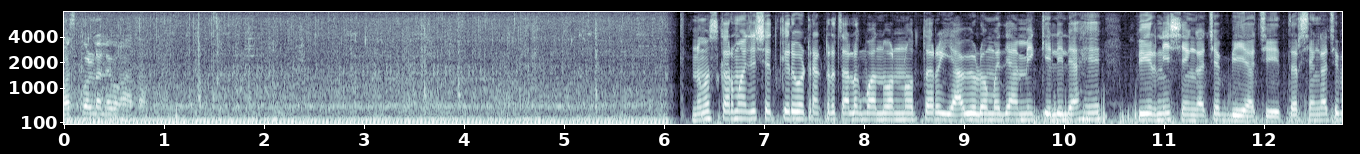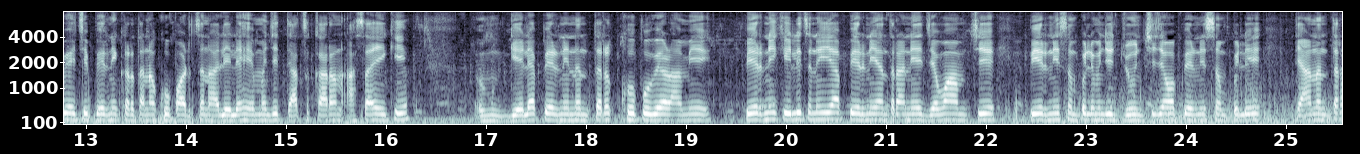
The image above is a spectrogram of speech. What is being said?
मस्त पडलेलं बघा आता. नमस्कार माझे शेतकरी व ट्रॅक्टर चालक बांधवांनो तर या व्हिडिओमध्ये आम्ही केलेली आहे पेरणी शेंगाच्या बियाची. तर शेंगाच्या बियाची पेरणी करताना खूप अडचण आलेली आहे. म्हणजे त्याचं कारण असं आहे की गेल्या पेरणीनंतर खूप वेळ आम्ही पेरणी केलीच नाही. या पेरणी यंत्राने जेव्हा आमची पेरणी संपली म्हणजे जूनची जेव्हा पेरणी संपली त्यानंतर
